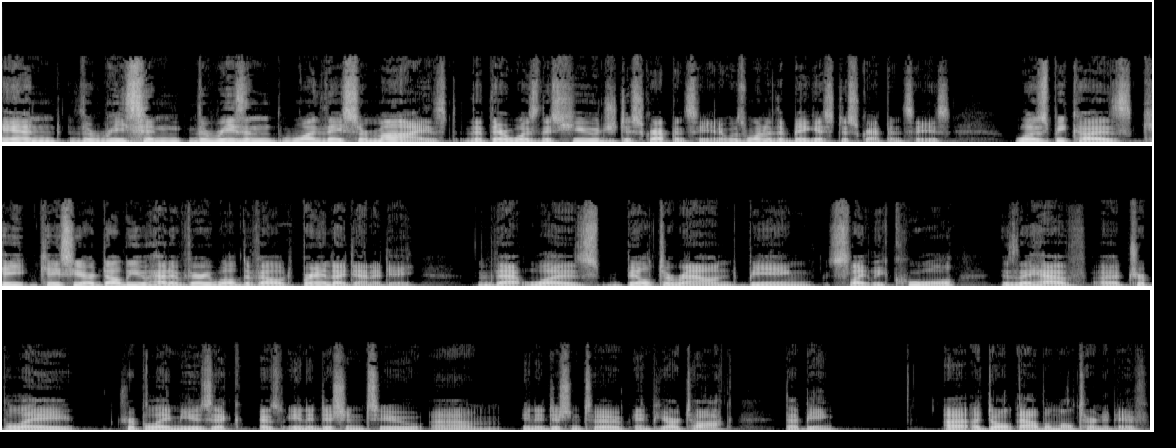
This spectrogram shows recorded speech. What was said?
And the reason, the reason why they surmised that there was this huge discrepancy, and it was one of the biggest discrepancies, was because K- KCRW had a very well developed brand identity that was built around being slightly cool because they have AAA AAA music as in addition to um, in addition to NPR Talk. that being uh, adult album alternative.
